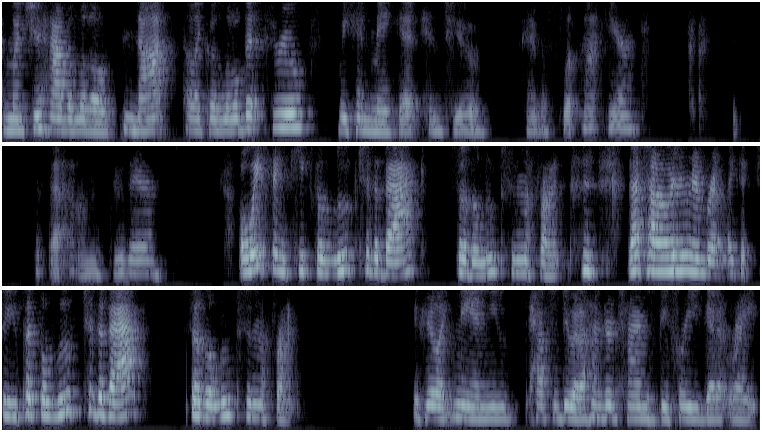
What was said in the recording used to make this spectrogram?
And once you have a little knot, like a little bit through, we can make it into kind of a slip knot here. Put that on through there. Always think keep the loop to the back so the loop's in the front. That's how I always remember it. Like so you put the loop to the back so the loop's in the front if you're like me and you have to do it a hundred times before you get it right.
